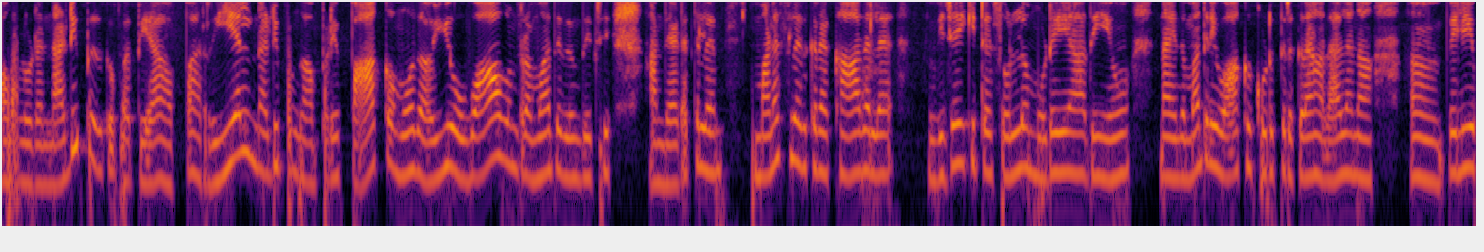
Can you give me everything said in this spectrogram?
அவங்களோட நடிப்பு இருக்குது பார்த்தியா அப்பா ரியல் நடிப்புங்க. அப்படியே பார்க்கும் போது ஐயோ வாவுன்ற மாதிரி இருந்துச்சு. அந்த இடத்துல மனசில் இருக்கிற காதலை விஜய்கிட்ட சொல்ல முடியாதையும் நான் இந்த மாதிரி வாக்கு கொடுத்துருக்குறேன். அதால் நான் வெளியே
